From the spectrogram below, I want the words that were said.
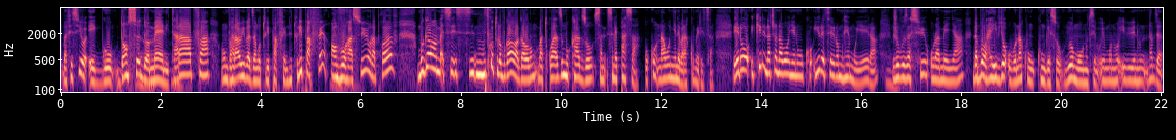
bafise iyo ego dans ce domaine itarapfa umva hari abibaza ngo turi parfait. Ntituri vous rassure la si- nitwo turavuga abagabo batwaza umukazo sa- ce n'est pas ça kuko nabo nyine barakomeretsa. Rero ikindi na cyo nabonye ni uko iyo uretse rero mwe mu yera je vous assure uramenya d'abord hari ibyo ubona ku ngeso. Y'uwo muntu ibi bintu ntabya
